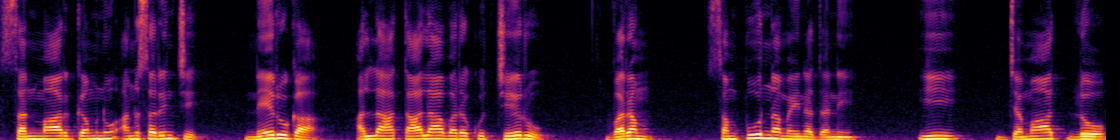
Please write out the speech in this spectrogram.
సన్మార్గంను అనుసరించి నేరుగా అల్లాహ్ తాలా వరకు చేరు వరం సంపూర్ణమైనదని ఈ జమాత్లో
